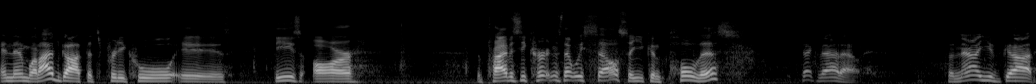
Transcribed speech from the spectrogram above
And then what I've got that's pretty cool is these are the privacy curtains that we sell. So you can pull this, check that out. So now you've got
